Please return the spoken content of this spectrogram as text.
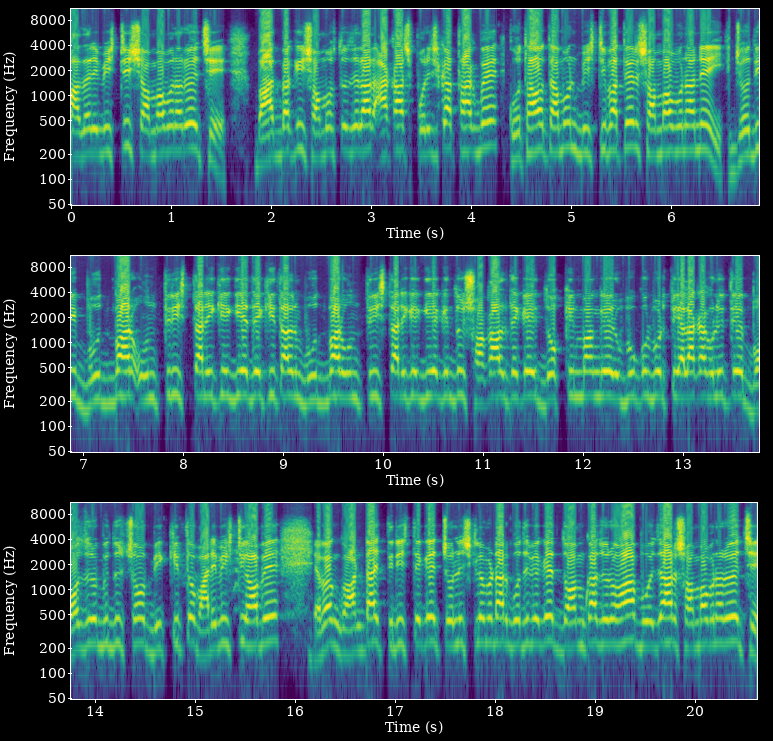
মাঝারি বৃষ্টির সম্ভাবনা রয়েছে। বাদ বাকি সমস্ত জেলার আকাশ পরিষ্কার থাকবে, কোথাও তেমন বৃষ্টিপাতের সম্ভাবনা নেই। যদি বুধবার উনত্রিশ তারিখে গিয়ে দেখি, তাহলে বুধবার উনত্রিশ তারিখে গিয়ে কিন্তু সকাল থেকেই দক্ষিণবঙ্গের উপকূলবর্তী এলাকাগুলিতে বজ্রবিদ্যুৎ সহ বিক্ষিপ্ত ভারী বৃষ্টি হবে এবং ঘন্টায় তিরিশ থেকে চল্লিশ কিলোমিটার গতিবেগে দমকা জোর হওয়া বোঝার সম্ভাবনা রয়েছে।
